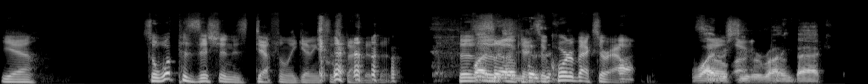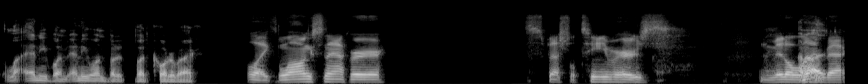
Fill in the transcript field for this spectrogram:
yeah so what position is definitely getting suspended then so, so- okay so quarterbacks are out wide So, uh, receiver, running back, anyone, anyone but but quarterback. Like long snapper, special teamers, middle And I- linebacker.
